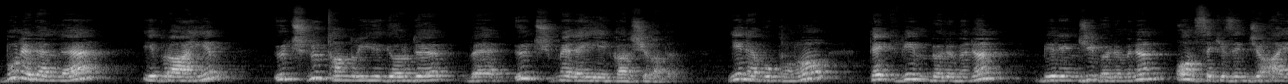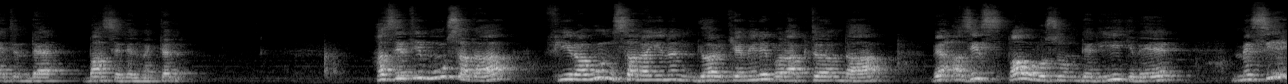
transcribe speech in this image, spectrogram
Bu nedenle İbrahim üçlü Tanrı'yı gördü ve üç meleği karşıladı. Yine bu konu Tekvim bölümünün birinci bölümünün 18. ayetinde bahsedilmektedir. Hz. Musa da Firavun sarayının görkemini bıraktığında ve Aziz Pavlus'un dediği gibi Mesih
